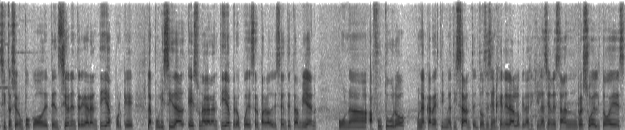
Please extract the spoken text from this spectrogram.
situación un poco de tensión entre garantías porque la publicidad es una garantía, pero puede ser para el adolescente también una, a futuro una carga estigmatizante. Entonces, en general, lo que las legislaciones han resuelto es,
